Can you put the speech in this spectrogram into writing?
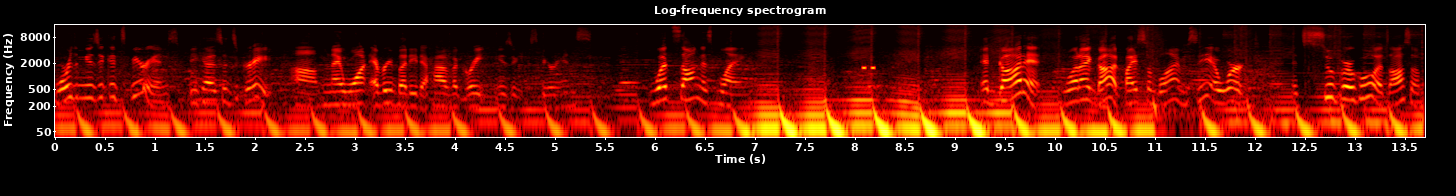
for the music experience because it's great. Um, and I want everybody to have a great music experience. What song is playing? It got it. What I got by Sublime. See, it worked. It's super cool. It's awesome.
